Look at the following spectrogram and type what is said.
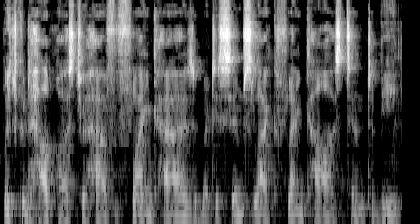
which could help us to have flying cars, but it seems like flying cars tend to be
